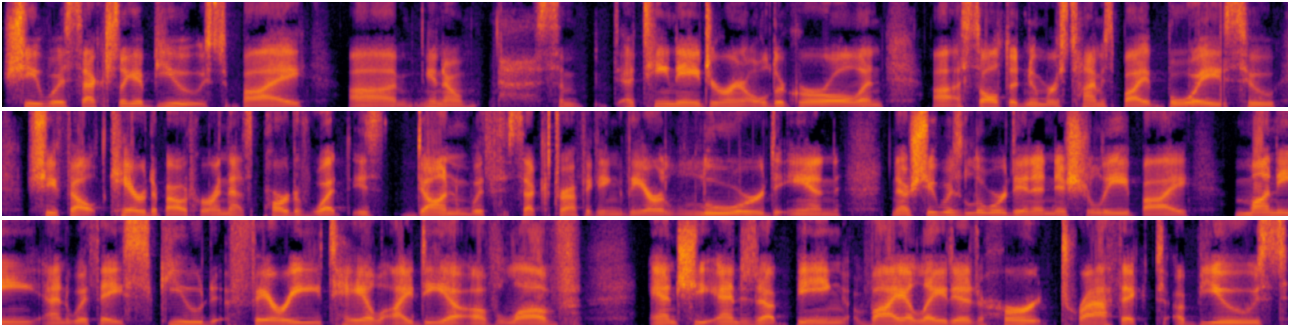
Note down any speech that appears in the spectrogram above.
she was sexually abused by um, you know, some a teenager, an older girl, and uh, assaulted numerous times by boys who she felt cared about her, and that's part of what is done with sex trafficking. They are lured in. Now, she was lured in initially by money and with a skewed fairy tale idea of love. And she ended up being violated, hurt, trafficked, abused.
